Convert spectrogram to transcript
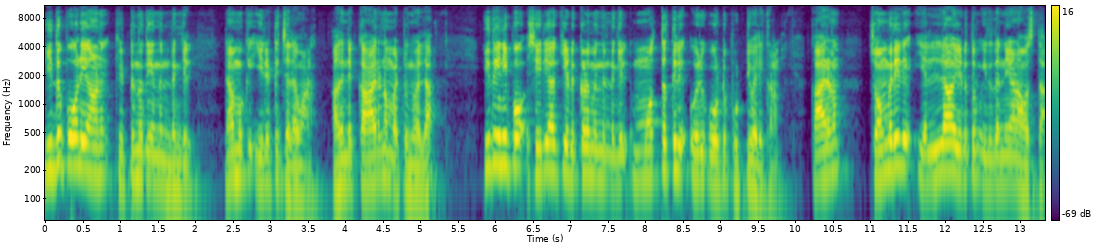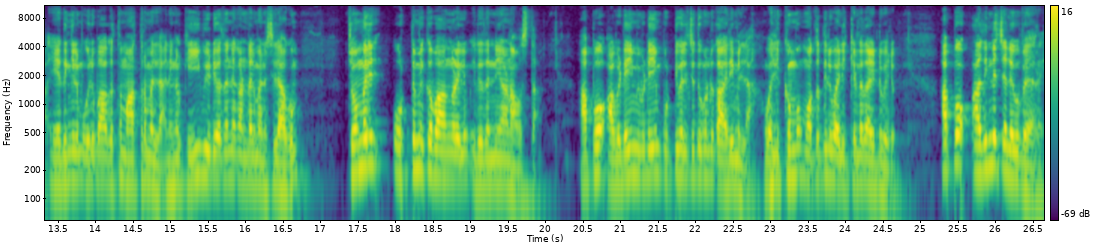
ഇതുപോലെയാണ് കിട്ടുന്നത് എന്നുണ്ടെങ്കിൽ നമുക്ക് ഇരട്ടി ചിലവാണ്. അതിന്റെ കാരണം മറ്റൊന്നുമല്ല. ഇത് ഇനിയിപ്പോൾ ശരിയാക്കി എടുക്കണമെന്നുണ്ടെങ്കിൽ മൊത്തത്തിൽ ഒരു കോട്ട് പുട്ടി വലിക്കണം. കാരണം ചുമരിൽ എല്ലായിടത്തും ഇത് തന്നെയാണ് അവസ്ഥ. ഏതെങ്കിലും ഒരു ഭാഗത്ത് മാത്രമല്ല. നിങ്ങൾക്ക് ഈ വീഡിയോ തന്നെ കണ്ടാൽ മനസ്സിലാകും. ചുമരിൽ ഒട്ടുമിക്ക ഭാഗങ്ങളിലും ഇത് തന്നെയാണ് അവസ്ഥ. അപ്പോൾ അവിടെയും ഇവിടെയും പുട്ടി വലിച്ചത് കൊണ്ട് കാര്യമില്ല. വലിക്കുമ്പോൾ മൊത്തത്തിൽ വലിക്കേണ്ടതായിട്ട് വരും. അപ്പോൾ അതിന്റെ ചിലവ് വേറെ.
